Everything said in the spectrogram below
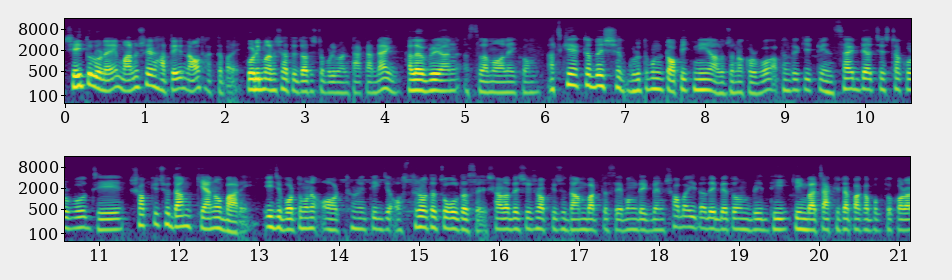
সেই তুলনায় মানুষের হাতে নাও থাকতে পারে। গরিব মানুষের হাতে যথেষ্ট পরিমাণ টাকা নাই। হ্যালো এভরিওয়ান আসসালামু আলাইকুম। আজকে একটা বেশ গুরুত্বপূর্ণ টপিক নিয়ে আলোচনা করব। আপনাদেরকে একটু ইনসাইট দেওয়ার চেষ্টা করব যে সবকিছুর দাম কেন বাড়ে? এই যে বর্তমানে অর্থনৈতিক যে অস্থিরতা চলতেছে, সারা দেশে সবকিছু দাম বাড়তেছে এবং দেখবেন সবাই তাদের বেতন বৃদ্ধি কিংবা চাকরিটা পাকাপোক্ত করা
